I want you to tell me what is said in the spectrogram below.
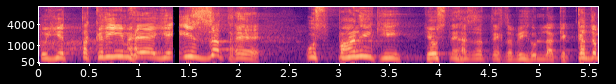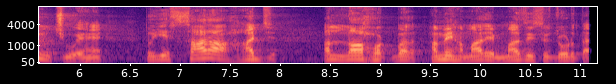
تو یہ تکریم ہے، یہ عزت ہے اس پانی کی کہ اس نے حضرت زبیح اللہ کے قدم چھوئے ہیں۔ تو یہ سارا حج اللہ اکبر ہمیں ہمارے ماضی سے جوڑتا ہے۔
